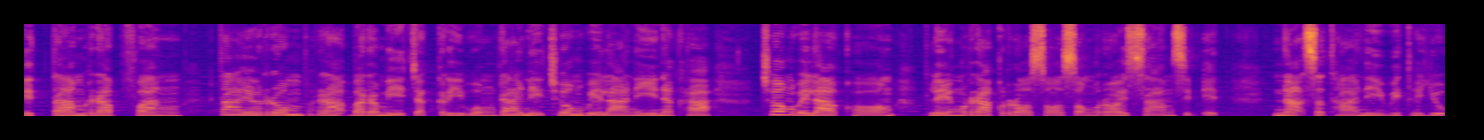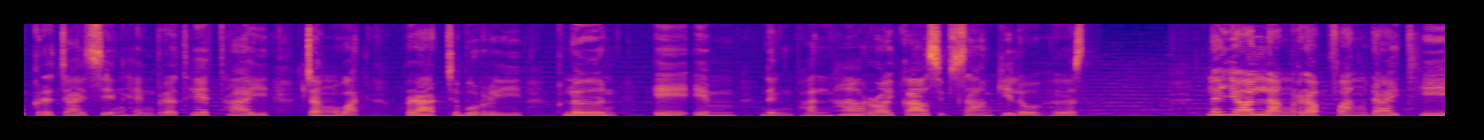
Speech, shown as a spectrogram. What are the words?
ติดตามรับฟังใต้ร่มพระบารมีจักกรีวงได้ในช่วงเวลานี้นะคะ ช่วงเวลาของเพลงรักรอสอ231 ณ สถานีวิทยุกระจายเสียงแห่งประเทศไทย จังหวัดราชบุรี คลื่น AM 1593กิโลเฮิรตซ์และย้อนหลังรับฟังได้ที่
